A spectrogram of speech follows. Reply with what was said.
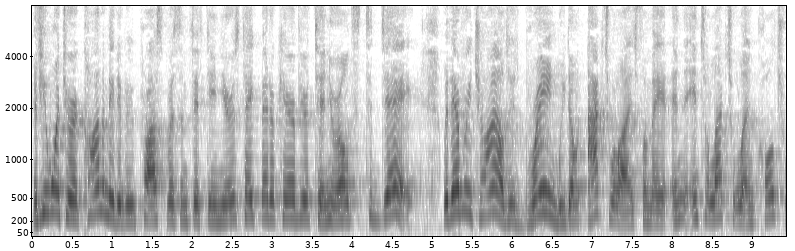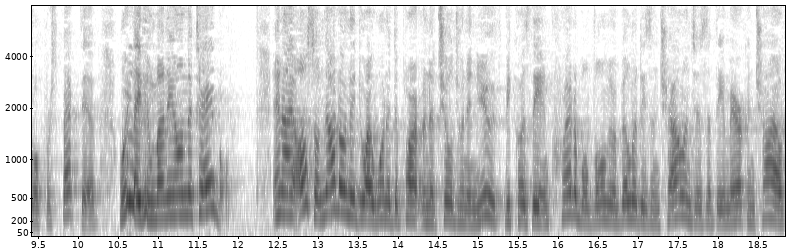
If you want your economy to be prosperous in 15 years, take better care of your 10 year olds today. With every child whose brain we don't actualize from an intellectual and cultural perspective, we're leaving money on the table. And I also, not only do I want a Department of Children and Youth because the incredible vulnerabilities and challenges of the American child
